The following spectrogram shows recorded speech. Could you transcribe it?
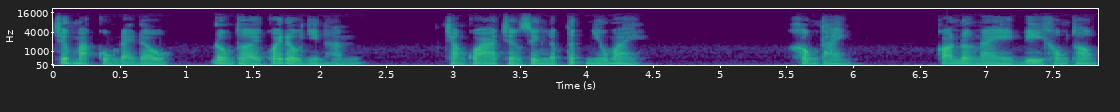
trước mặt cùng đại đầu Đồng thời quay đầu nhìn hắn. Chẳng qua trường sinh lập tức nhíu mày. Không thành. Con đường này đi không thông.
